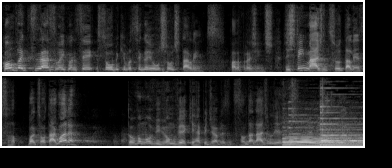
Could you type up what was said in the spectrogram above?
Como foi que você achou aí quando você soube que você ganhou o show de talentos? Fala pra gente. A gente tem imagem do show de talentos, pode soltar agora? Então vamos ouvir, vamos ver aqui rapidinho a apresentação da Nádila e a gente...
